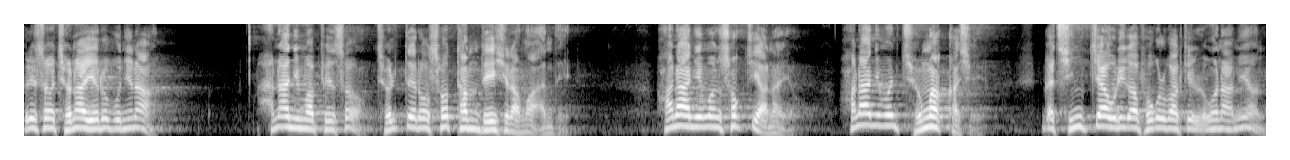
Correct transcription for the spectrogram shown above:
그래서 저나 여러분이나 하나님 앞에서 절대로 소탐 대시라면 안 돼요. 하나님은 속지 않아요. 하나님은 정확하셔요. 그러니까 진짜 우리가 복을 받기를 원하면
